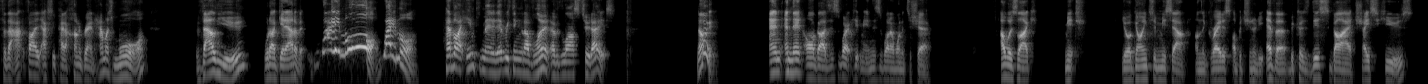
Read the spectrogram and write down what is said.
for that, if I actually paid a hundred grand, how much more value would I get out of it? Way more, way more. Have I implemented everything that I've learned over the last two days? No. And and then, oh guys, this is where it hit me, and this is what I wanted to share. I was like, Mitch, you're going to miss out on the greatest opportunity ever because this guy, Chase Hughes,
